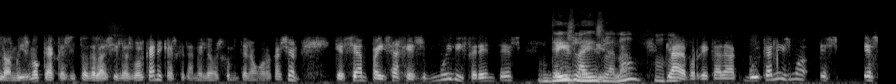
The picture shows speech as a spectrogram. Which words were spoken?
lo mismo que a casi todas las islas volcánicas, que también lo hemos comentado en alguna ocasión, que sean paisajes muy diferentes De isla a isla, ¿no? Claro, porque cada vulcanismo es, es,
